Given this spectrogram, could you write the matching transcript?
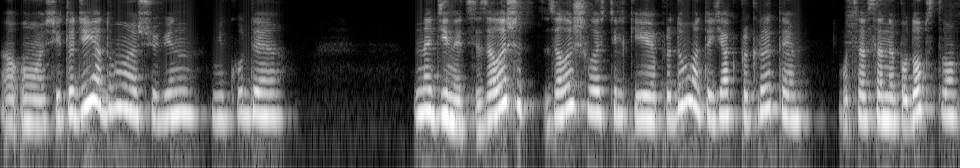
Е, Ось. І тоді я думаю, що він нікуди не дінеться. Залишилось тільки придумати, як прикрити оце все неподобство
